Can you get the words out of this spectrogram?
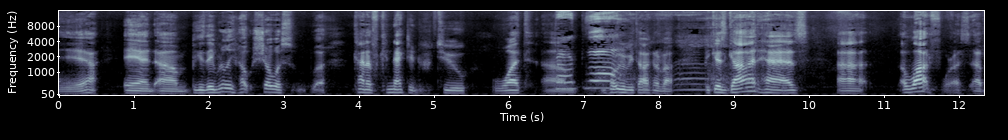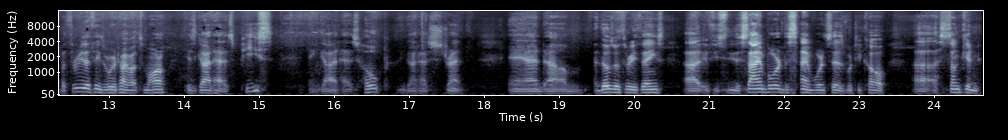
yeah, and um, because they really help show us uh, kind of connected to what um, what we're to be talking about. Because God has uh, a lot for us. Uh, but three of the things we're going to talk about tomorrow is God has peace, and God has hope, and God has strength. And um, and those are three things. Uh, if you see the signboard, the signboard says what you call uh, a sunken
